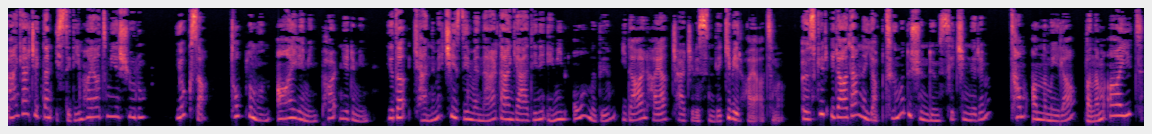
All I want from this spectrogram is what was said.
Ben gerçekten istediğim hayatımı yaşıyorum? Yoksa toplumun, ailemin, partnerimin ya da kendime çizdiğim ve nereden geldiğini emin olmadığım ideal hayat çerçevesindeki bir hayatımı? Özgür irademle yaptığımı düşündüğüm seçimlerim tam anlamıyla bana mı ait?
